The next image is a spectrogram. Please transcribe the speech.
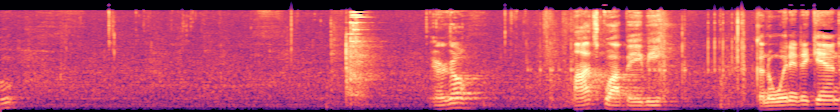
Ooh. There we go. Mod Squad, baby. Gonna win it again.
